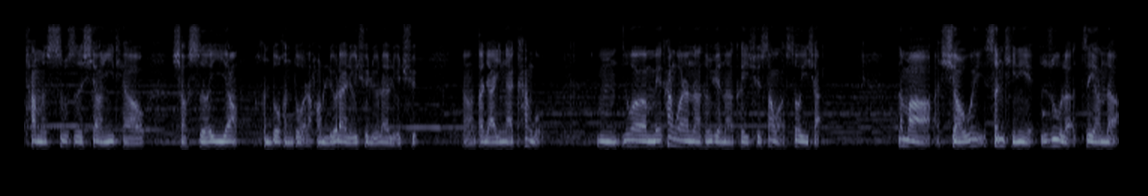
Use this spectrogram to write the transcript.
它们是不是像一条小蛇一样，很多很多，然后流来流去，流来流去？啊，大家应该看过。嗯，如果没看过的呢，同学呢可以去上网搜一下。那么小薇身体里入了这样的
